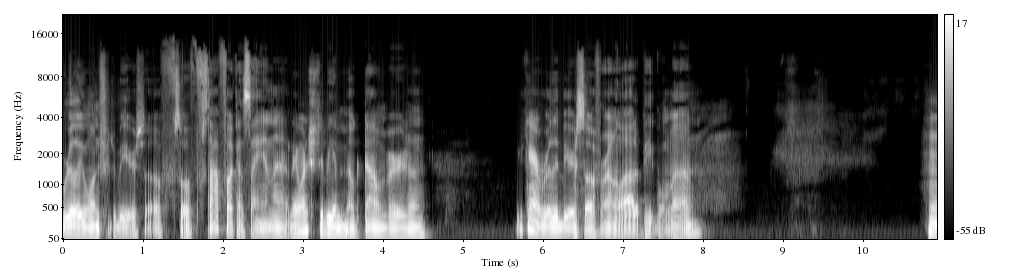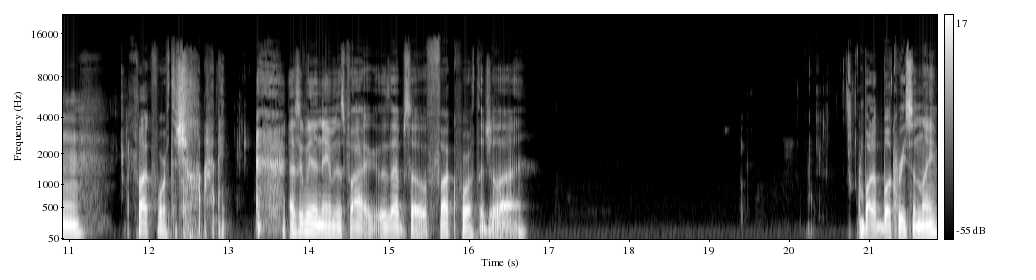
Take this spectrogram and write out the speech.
really want you to be yourself. So stop fucking saying that. They want you to be a milk down version. You can't really be yourself around a lot of people, man. Hmm. Fuck Fourth of July. That's gonna be the name of this podcast, this episode. Fuck Fourth of July. I bought a book recently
